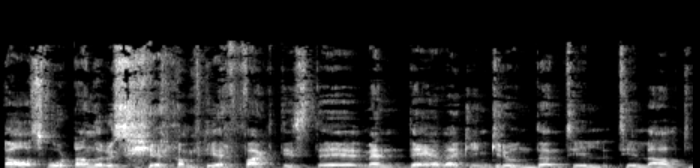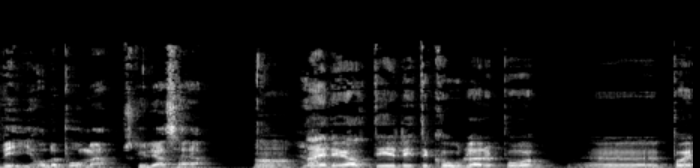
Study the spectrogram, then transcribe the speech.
Ja, svårt att analysera mer faktiskt. Men det är verkligen grunden till, till allt vi håller på med skulle jag säga. Ja, nej, det är ju alltid lite coolare på, eh, på,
